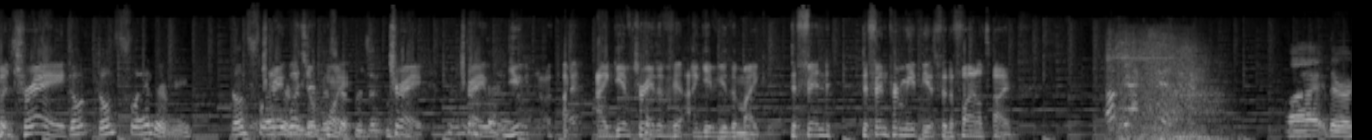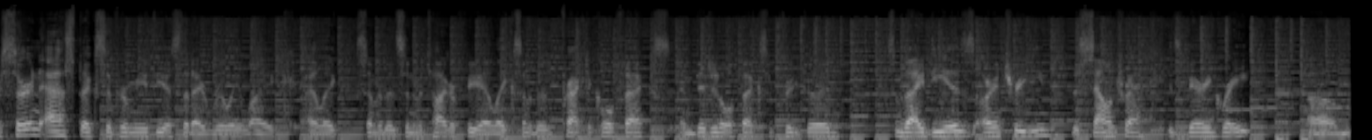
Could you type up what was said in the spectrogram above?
But Trey, don't don't slander me. Don't slander Trey, what's me. your Don't point? Trey, Trey, you, I, I give Trey the, I give you the mic. Defend, defend Prometheus for the final time. I, there are certain aspects of Prometheus that I really like. I like some of the cinematography. I like some of the practical effects and digital effects are pretty good. Some of the ideas are intriguing. The soundtrack is very great. Um,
